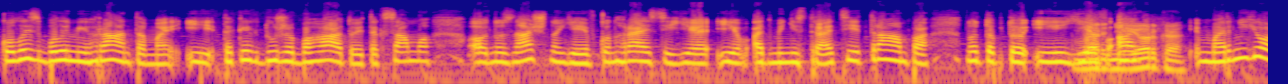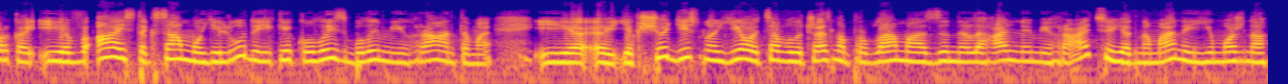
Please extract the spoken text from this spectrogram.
колись були мігрантами, і таких дуже багато. І так само однозначно є і в конгресі, є і в адміністрації Трампа. Ну тобто і є Мер в Нью-Йорка. Мер Нью-Йорка і в Айс так само є люди, які колись були мігрантами. І е, якщо дійсно є оця величезна проблема з нелегальною міграцією, як на мене, її можна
